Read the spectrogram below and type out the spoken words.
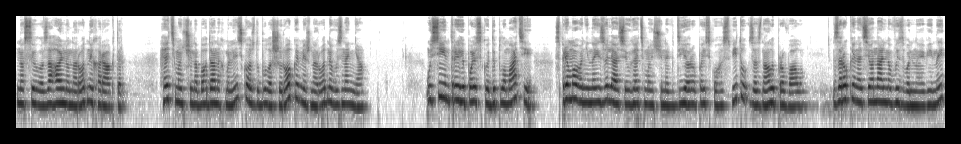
носило загальнонародний характер. Гетьманщина Богдана Хмельницького здобула широке міжнародне визнання. Усі інтриги польської дипломатії, спрямовані на ізоляцію Гетьманщини від європейського світу, зазнали провалу. За роки національно-визвольної війни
